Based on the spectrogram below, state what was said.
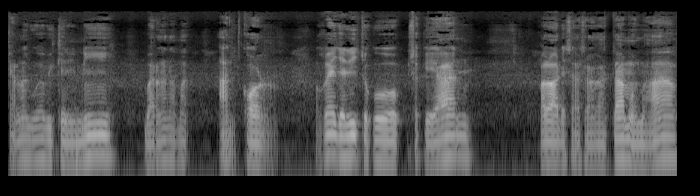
karena gue bikin ini barengan sama Anchor. Oke jadi cukup sekian. Kalau ada salah-salah kata mohon maaf.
